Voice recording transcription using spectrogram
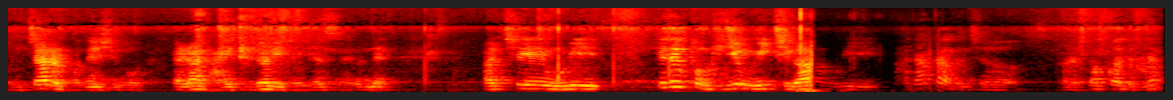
문자를 보내시고 연락이 많이 두절이 되셨어요. 근데 마침 우리 휴대폰 기지국 위치가 우리 바닷가 근처를 떴거든요.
